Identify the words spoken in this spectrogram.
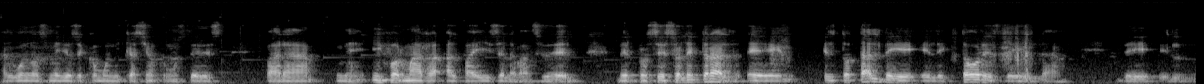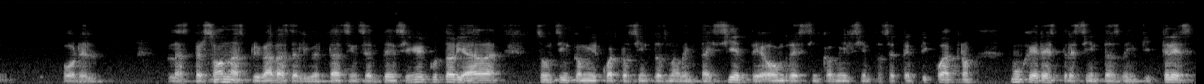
algunos medios de comunicación con ustedes para informar al país del avance del del proceso electoral. El total de electores de la, de por el, las personas privadas de libertad sin sentencia ejecutoriada son 5.497, hombres 5.174, mujeres 323.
